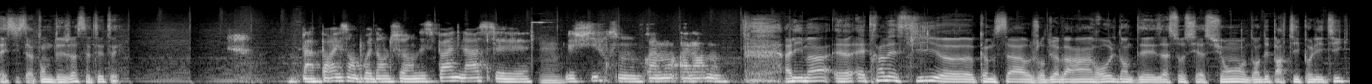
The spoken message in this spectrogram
Et si ça tombe déjà cet été? Bah, par exemple, dans le, en Espagne, là, c'est hmm. les chiffres sont vraiment alarmants. Alima, euh, être investi euh, comme ça aujourd'hui, avoir un rôle dans des associations, dans des partis politiques,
